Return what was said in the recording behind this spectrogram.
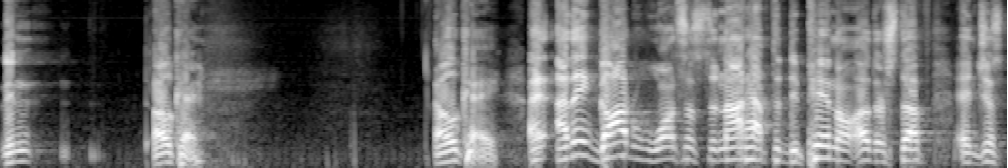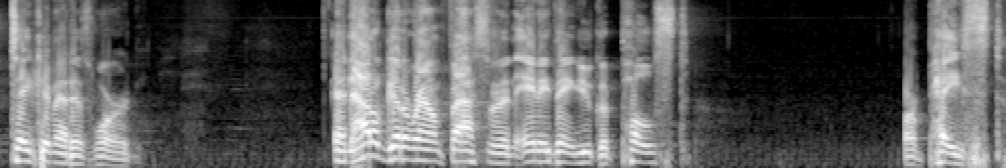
didn't okay. Okay. I, I think god wants us to not have to depend on other stuff and just take him at his word and that'll get around faster than anything you could post or paste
